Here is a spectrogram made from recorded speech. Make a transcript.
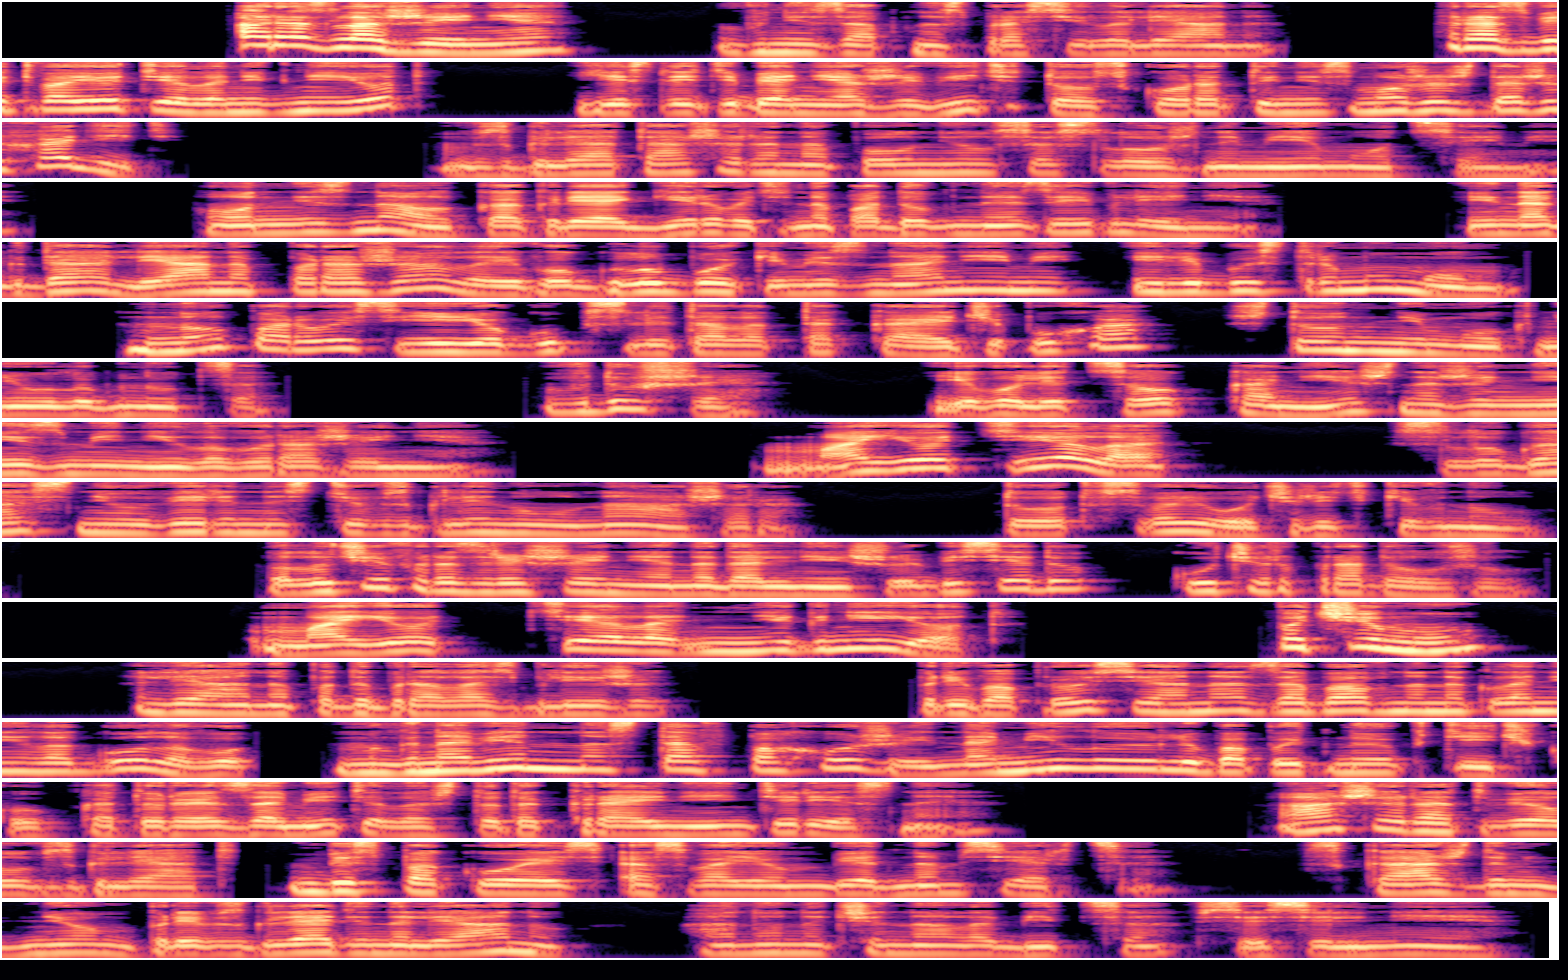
«А разложение?» — внезапно спросила Лиана. «Разве твое тело не гниет? Если тебя не оживить, то скоро ты не сможешь даже ходить». Взгляд Ашера наполнился сложными эмоциями. Он не знал, как реагировать на подобное заявление. Иногда Лиана поражала его глубокими знаниями или быстрым умом, но порой с ее губ слетала такая чепуха, что он не мог не улыбнуться. В душе, его лицо, конечно же, не изменило выражение. «Мое тело!» Слуга с неуверенностью взглянул на Ашера. Тот, в свою очередь, кивнул. Получив разрешение на дальнейшую беседу, кучер продолжил. «Мое тело не гниет». «Почему?» Лиана подобралась ближе. При вопросе она забавно наклонила голову, мгновенно став похожей на милую любопытную птичку, которая заметила что-то крайне интересное. Ашер отвел взгляд, беспокоясь о своем бедном сердце. С каждым днем при взгляде на Лиану оно начинало биться все сильнее.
